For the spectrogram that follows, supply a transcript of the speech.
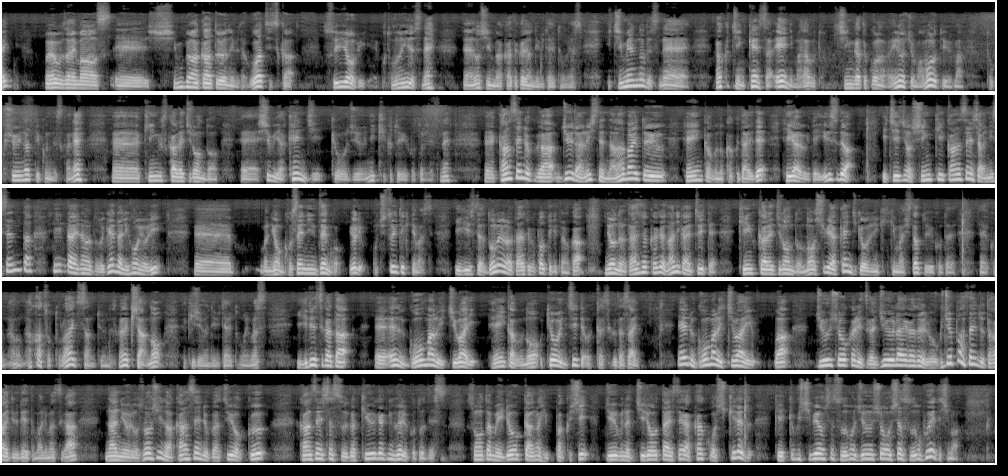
はい。おはようございます。えー、新聞赤旗を読んでみた5月5日水曜日、この日ですね、えーの新聞赤旗から読んでみたいと思います。一面のですね、ワクチン検査 A に学ぶと、新型コロナが命を守るという、まあ、特集になっていくんですかね。えーキングスカレッジロンドン、えー渋谷健二教授に聞くということでですね、えー感染力が従来の1.7倍という変異株の拡大で被害を受けてイギリスでは、1日の新規感染者が2000人台などと現在日本より、えー、日本5000人前後より落ち着いてきています。イギリスではどのような対策を取ってきたのか、日本での対策鍵は何かについて、キングカレッジロンドンの渋谷健二教授に聞きましたということで、えーこれな中曽虎一さんというんですかね、記者の記事を読んでみたいと思います。イギリス型、えー N501Y 変異株の脅威についてお聞かせください。N501Y は重症化率が従来型より60%高いというデータもありますが、何より恐ろしいのは感染力が強く、感染者数が急激に増えることです。そのため医療機関が逼迫し、十分な治療体制が確保しきれず、結局死病者数も重症者数も増えてしまう。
